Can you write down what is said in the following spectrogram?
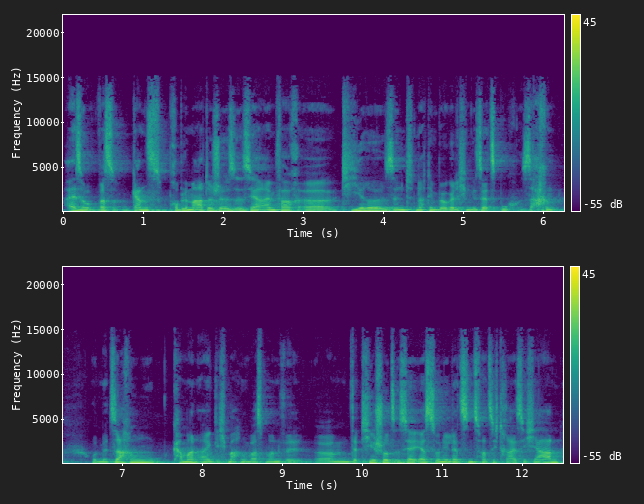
Also was ganz problematisch ist, ist ja einfach, äh, Tiere sind nach dem bürgerlichen Gesetzbuch Sachen. Und mit Sachen kann man eigentlich machen, was man will. Ähm, der Tierschutz ist ja erst so in den letzten 20, 30 Jahren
